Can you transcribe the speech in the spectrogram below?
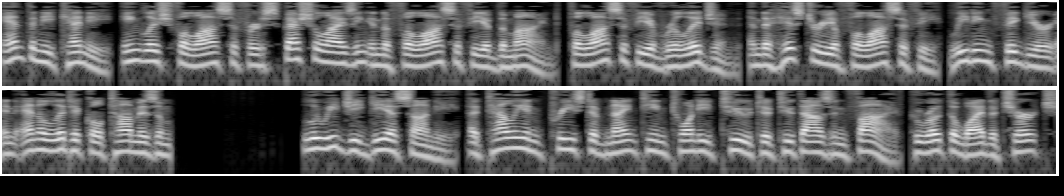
Anthony Kenny, English philosopher specializing in the philosophy of the mind, philosophy of religion, and the history of philosophy, leading figure in analytical Thomism Luigi Giussani, Italian priest of 1922–2005, who wrote The Why the Church?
